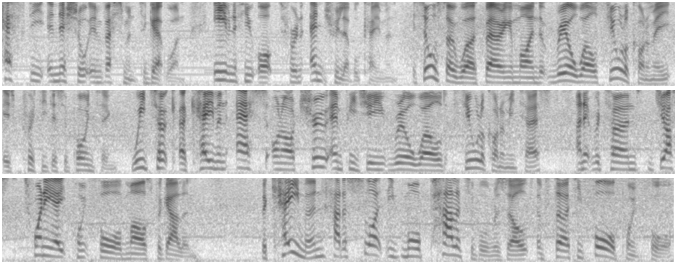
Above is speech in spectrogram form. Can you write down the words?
hefty initial investment to get one, even if you opt for an entry-level Cayman. It's also worth bearing in mind that real-world fuel economy is pretty disappointing. We took a Cayman S on our true MPG real-world fuel economy test, and it returned just 28.4 miles per gallon. The Cayman had a slightly more palatable result of 34.4.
